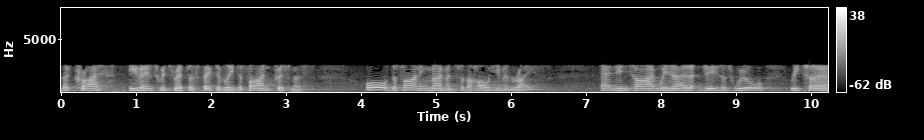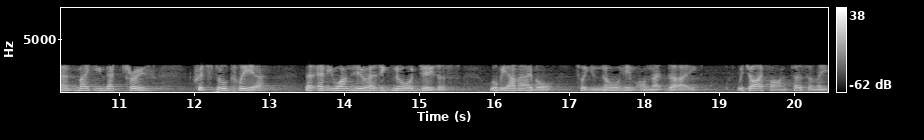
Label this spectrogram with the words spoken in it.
the Christ events which retrospectively define Christmas, all defining moments for the whole human race. And in time, we know that Jesus will return, making that truth crystal clear that anyone who has ignored Jesus will be unable to ignore him on that day, which I find personally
